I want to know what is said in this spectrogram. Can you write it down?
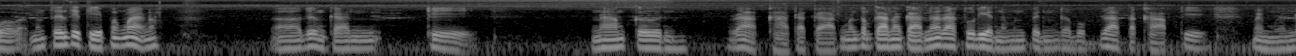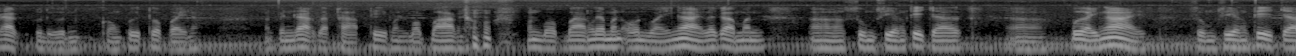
บอกอะมันเซนซิทีฟมาก ๆ เนาะอ่าเรื่องการที่น้ำเกิน รากขาดอากาศ มันต้องการอากาศนะรากทุเรียนนะมันเป็นระบบรากตะขาบที่ไม่เหมือนรากอื่นๆของพืชทั่วไปนะมันเป็นรากตะขาบที่มันบอบบาง มันบอบบางแล้วมันอ่อนไหวง่าย แล้วก็มันสุ่มเสี่ยงที่จะเปื่อยง่าย สุ่มเสี่ยงที่จะ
